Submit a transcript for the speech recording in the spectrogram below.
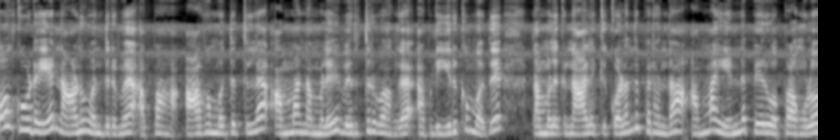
உன் கூடயே நானும் வந்துடுவேன் அப்போ ஆக மொத்தத்தில் அம்மா நம்மளே வெறுத்துருவாங்க. அப்படி இருக்கும்போது நம்மளுக்கு நாளைக்கு குழந்தை பிறந்தா அம்மா என்ன பேர் வைப்பாங்களோ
